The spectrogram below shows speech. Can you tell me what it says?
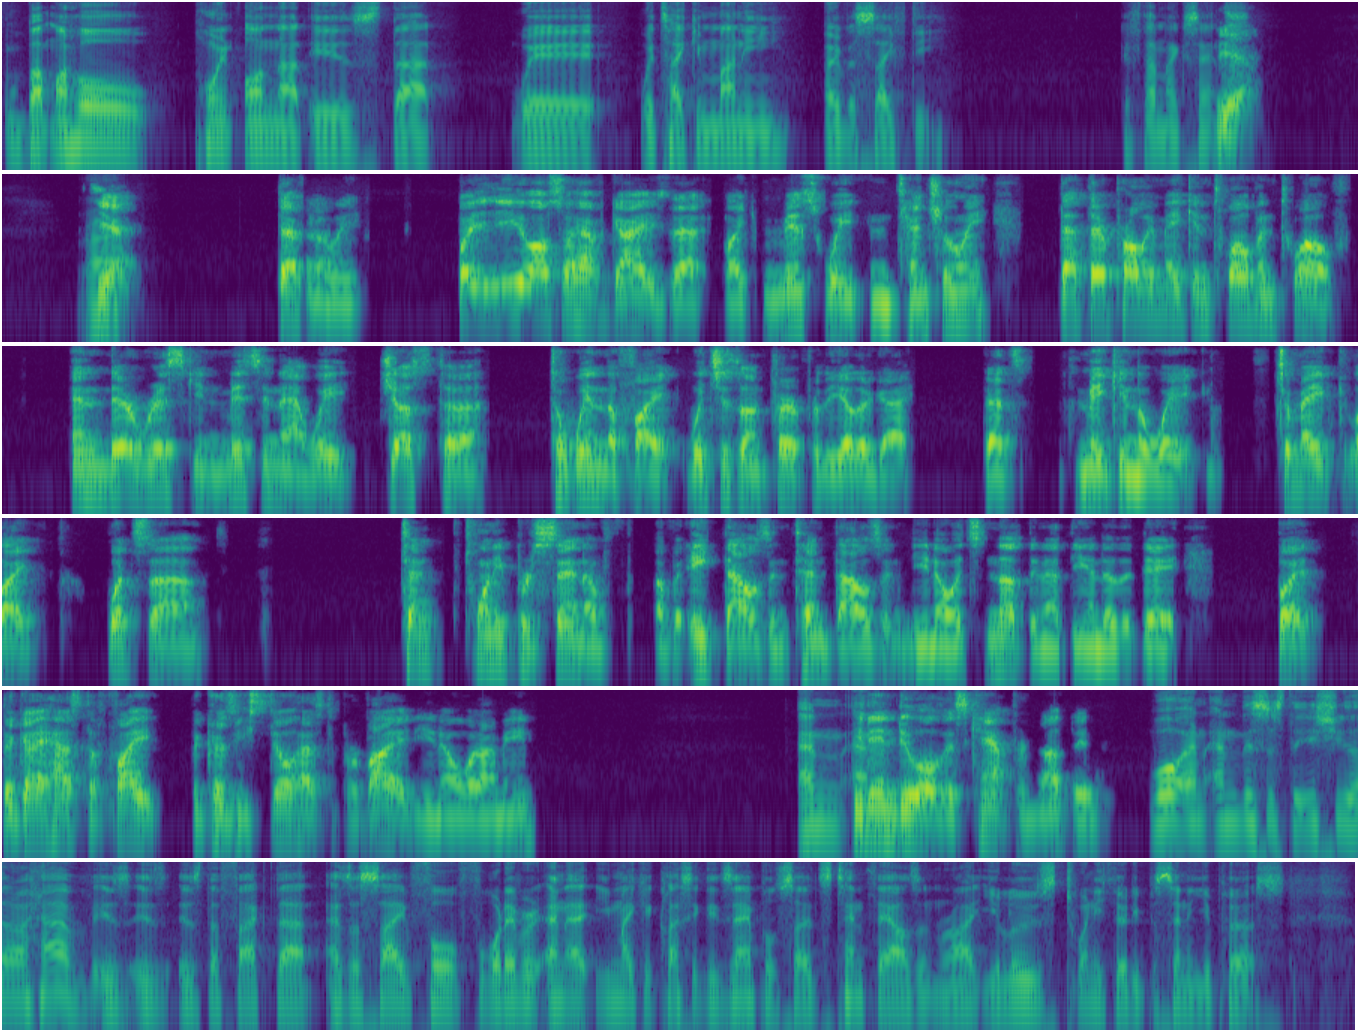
But my whole point on that is that we're we're taking money over safety, if that makes sense. Yeah. Right? Yeah. Definitely. But you also have guys that like miss weight intentionally that they're probably making 12 and 12 and they're risking missing that weight just to to win the fight, which is unfair for the other guy that's making the weight. To make like what's uh 10 20% of of 8,000, 10,000, you know, it's nothing at the end of the day. But the guy has to fight because he still has to provide, you know what I mean? And, he didn't do all this camp for nothing. Well, and, and this is the issue that I have is is is the fact that, as I say, for, for whatever, and uh, you make a classic example. So it's 10,000, right? You lose 20, 30% of your purse,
